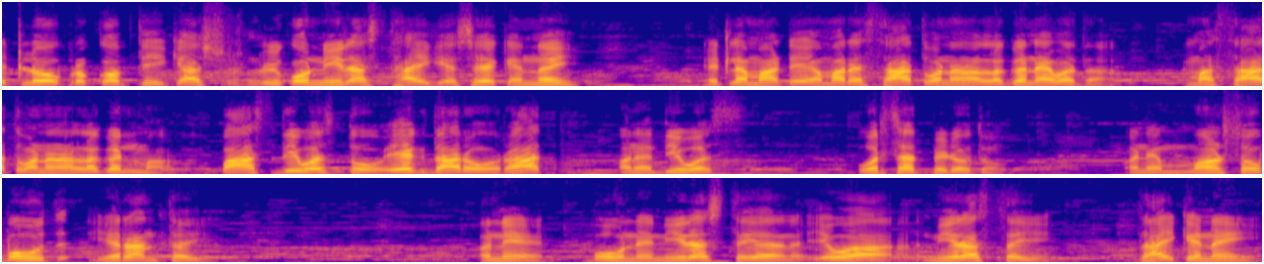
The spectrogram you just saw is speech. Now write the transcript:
એટલો પ્રકોપથી કે આ લોકો નિરાશ થાય કે છે કે નહીં. એટલા માટે અમારે સાત વાનાના લગ્ન આવ્યા હતા. એમાં સાત વાનાના લગ્નમાં પાંચ દિવસ તો એક ધારો, રાત અને દિવસ વરસાદ પડ્યો હતો. અને માણસો બહુ જ હેરાન થઈ. અને બહુને નિરાશ થયા, એવા નિરાશ થઈ જાય કે નહીં,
